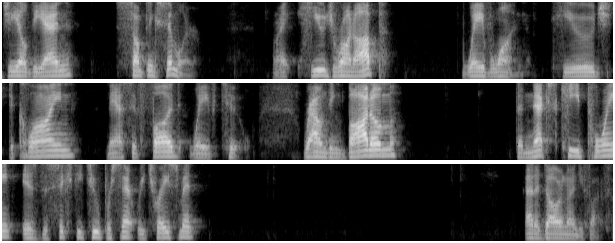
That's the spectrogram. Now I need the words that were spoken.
GLDN, something similar, right? Huge run up, wave one, huge decline, massive FUD, wave two. Rounding bottom, the next key point is the 62% retracement at a dollar ninety-five.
